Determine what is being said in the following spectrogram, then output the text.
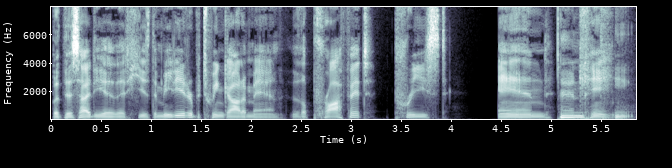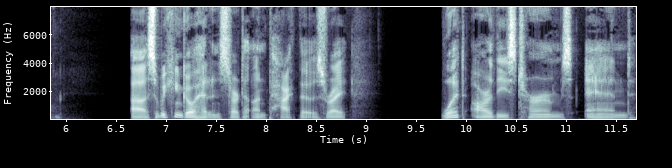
But this idea that he's the mediator between God and man, the prophet, priest, and, And king. king. Uh, so we can go ahead and start to unpack those, right? What are these terms, and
